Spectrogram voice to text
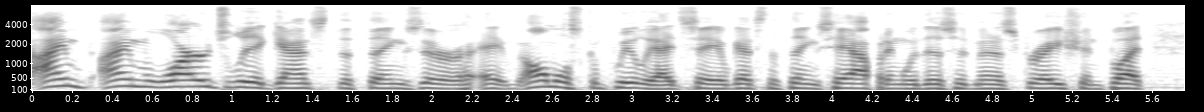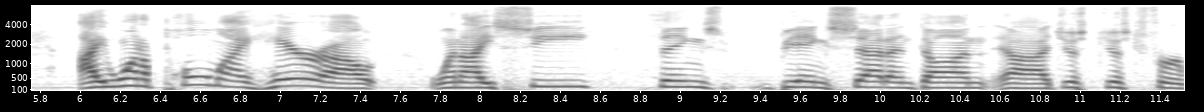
I'm I'm largely against the things that are eh, almost completely, I'd say, against the things happening with this administration. But I want to pull my hair out when I see things being said and done uh, just just for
